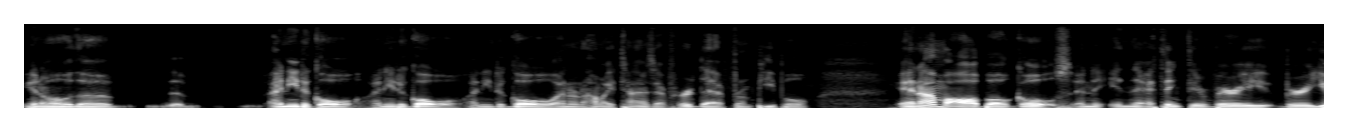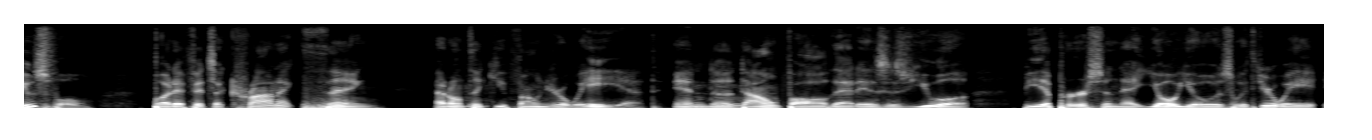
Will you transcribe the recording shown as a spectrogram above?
you know the, the I need a goal, I need a goal, I need a goal. I don't know how many times I've heard that from people, and I'm all about goals, and and I think they're very very useful. But if it's a chronic thing, I don't think you found your way yet. And the Mhm. downfall of that is is you will be a person that yo-yos with your weight.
